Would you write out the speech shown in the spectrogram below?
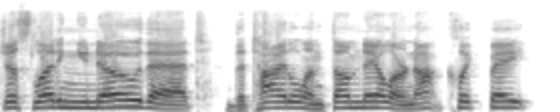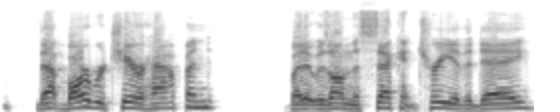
Just letting you know that the title and thumbnail are not clickbait. That barber chair happened, but it was on the second tree of the day,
